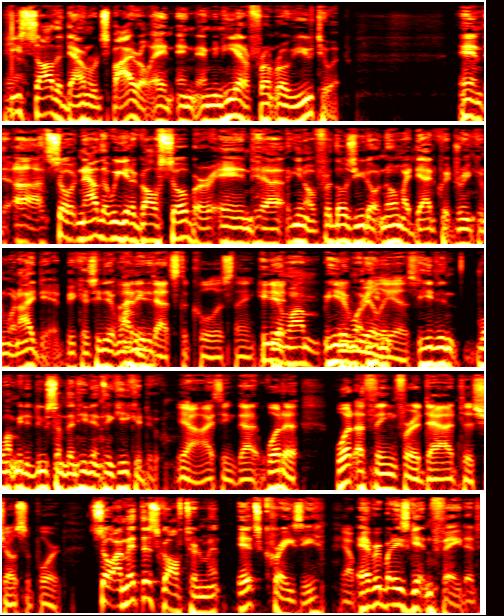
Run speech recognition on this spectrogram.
He saw the downward spiral, and and I mean he had a front row view to it. And uh, so now that we get a golf sober, and uh, you know, for those of you who don't know, my dad quit drinking when I did because he didn't I want me think to. that's the coolest thing. He didn't It- want. He didn't want, he really didn't- is. He didn't want me to do something he didn't think he could do. yeah, I think that what a what a thing for a dad to show support. So I'm at this golf tournament. It's crazy. Yep. Everybody's getting faded.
